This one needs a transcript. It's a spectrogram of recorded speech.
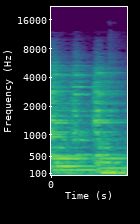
Música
